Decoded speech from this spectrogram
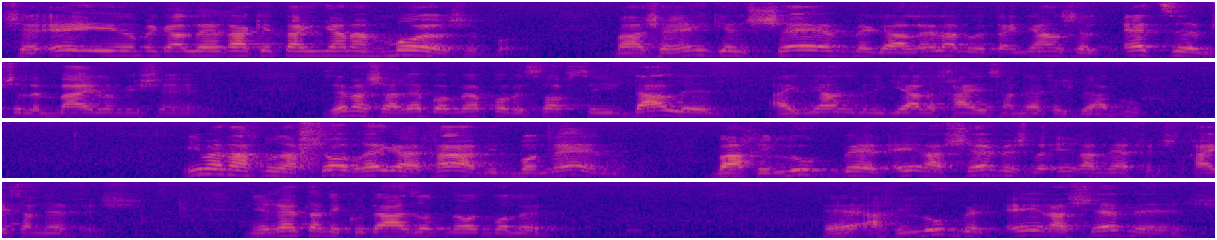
שער מגלה רק את העניין המוער שבו, מה שאין כן שם מגלה לנו את העניין של עצם של למעלה משם. זה מה שהרב אומר פה בסוף סעיף ד', העניין זה בנגיע לחייס הנפש בהגוף. אם אנחנו נחשוב רגע אחד, נתבונן בחילוק בין עיר השמש לעיר הנפש, לחייס הנפש. נראה את הנקודה הזאת מאוד בולט. החילוק בין עיר השמש,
